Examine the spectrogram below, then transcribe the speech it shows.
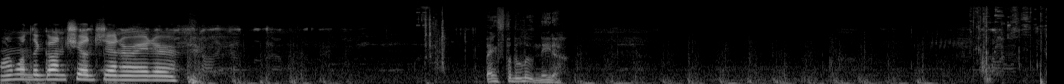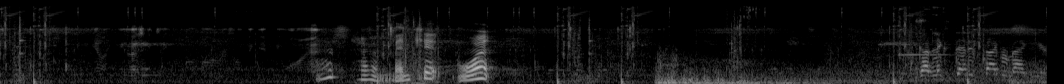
I want the gun shield generator. Thanks for the loot, Nita. What? Have a med kit? What? Got an extended sniper mag here.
